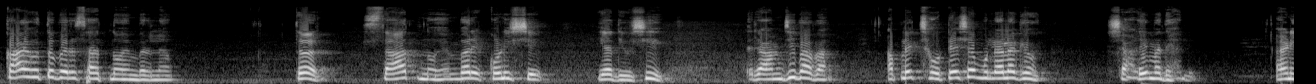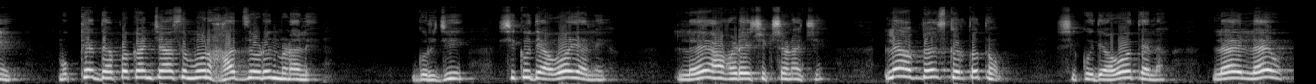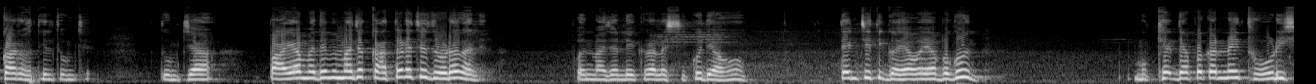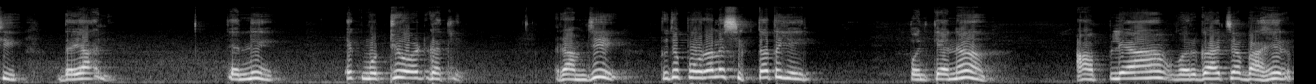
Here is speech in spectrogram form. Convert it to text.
काय होतं बरं सात नोव्हेंबरला? तर सात नोव्हेंबर एकोणीसशे या दिवशी रामजी बाबा आपल्या छोट्याशा मुलाला घेऊन शाळेमध्ये आले आणि मुख्याध्यापकांच्या समोर हात जोडून म्हणाले गुरुजी शिकू द्यावं याले. लय आवड आहे शिक्षणाची. लय अभ्यास करतो तो. शिकू द्यावं त्याला. लय लय उपकार होतील तुमचे. तुमच्या पायामध्ये मी माझ्या कातड्याचे जोडं घाले. पण माझ्या लेकराला शिकू द्या हो. त्यांची ती गयावया बघून मुख्याध्यापकांनाही थोडीशी दया आली. त्यांनी एक मोठी अट घातली. रामजी तुझ्या पोराला शिकता तर येईल. पण त्यानं आपल्या वर्गाच्या बाहेर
